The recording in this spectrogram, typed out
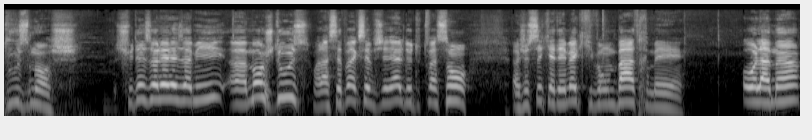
12 manches. Je suis désolé les amis, euh, manche 12, voilà c'est pas exceptionnel, de toute façon euh, je sais qu'il y a des mecs qui vont me battre mais haut la main,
